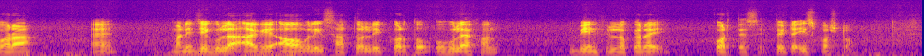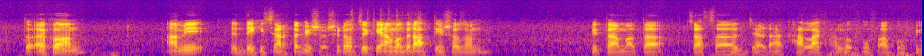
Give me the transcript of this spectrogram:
করা হ্যাঁ? মানে যেগুলো আগে আওয়ামী লীগ ছাত্রলীগ করতো, ওগুলো এখন বিএনপির লোকেরাই করতেছে। তো এটা স্পষ্ট। তো এখন আমি দেখেছি আরেকটা বিষয়, সেটা হচ্ছে কি আমাদের আত্মীয় স্বজন পিতা মাতা চাচা জ্যাঠা খালা, খালু, ফুফা, ফুফি,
